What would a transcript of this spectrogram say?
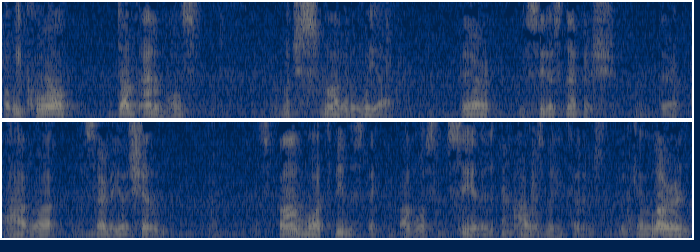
what we call dumb animals are much smarter than we are. Their Mesiras Nefesh, their Ahava, serving Hashem, is far more optimistic, far more sincere than ours many times. We can learn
